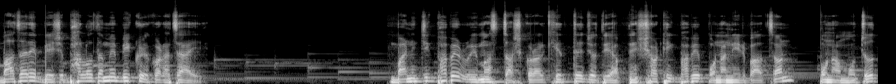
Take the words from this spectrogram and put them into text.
বাজারে বেশ ভালো দামে বিক্রয় করা যায়। বাণিজ্যিকভাবে রুই মাছ চাষ করার ক্ষেত্রে যদি আপনি সঠিকভাবে পোনা নির্বাচন, পোনা মজুদ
